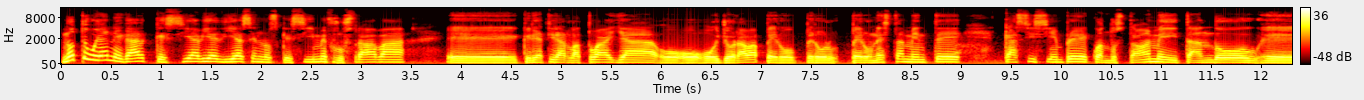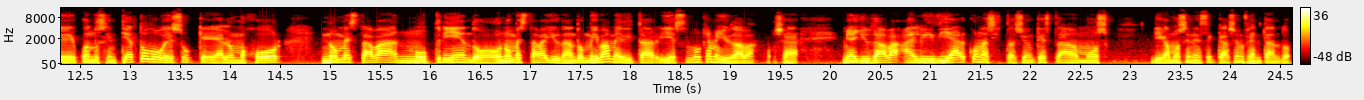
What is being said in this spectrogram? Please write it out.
no te voy a negar que sí había días en los que sí me frustraba, eh, quería tirar la toalla o, lloraba, pero, pero, pero honestamente casi siempre cuando estaba meditando, eh, cuando sentía todo eso que a lo mejor no me estaba nutriendo o no me estaba ayudando, me iba a meditar y eso es lo que me ayudaba. O sea, me ayudaba a lidiar con la situación que estábamos, digamos, en este caso enfrentando.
